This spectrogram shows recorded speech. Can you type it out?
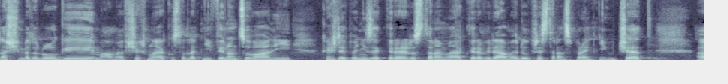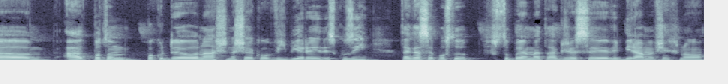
naši metodologii, máme všechno jako standardní financování, každé peníze, které dostaneme a které vydáme, jdou přes transparentní účet. Um, a potom, pokud jde o naš, naše jako výběry diskuzí, tak zase postup, postupujeme tak, že si vybíráme všechno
